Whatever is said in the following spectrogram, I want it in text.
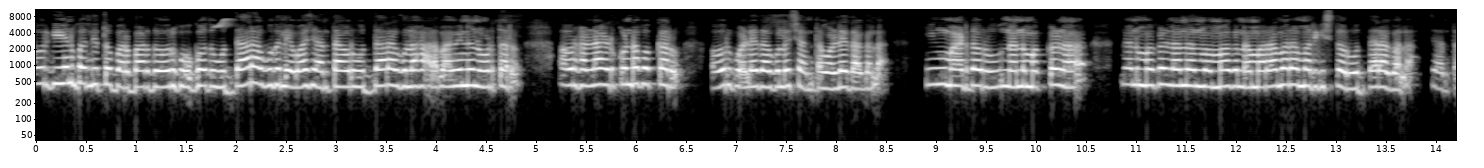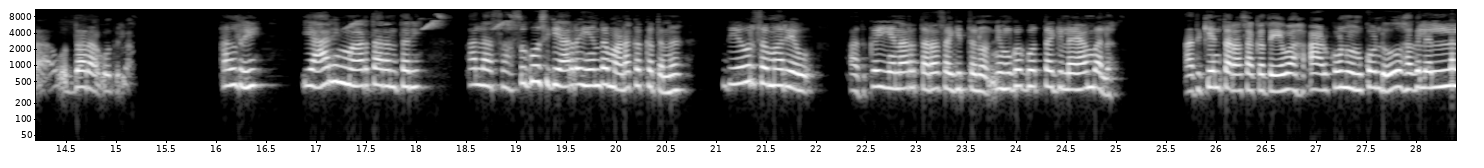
ಅವ್ರಿಗೆ ಏನು ಬಂದಿತ್ತು ಬರಬಾರ್ದು. ಅವ್ರು ಹೋಗೋದು ಉದ್ಧಾರ ಆಗುದಿಲ್ಲ ಯವ ಶಾಂತ. ಅವ್ರು ಉದ್ಧಾರ ಆಗುಲ್ಲ, ಹಾಳಬಾವಿನ ನೋಡ್ತಾರ. ಅವ್ರು ಹಳ್ಳ ಹಿಡ್ಕೊಂಡ ಹೊಕ್ಕಾರು. ಅವ್ರಿಗೆ ಒಳ್ಳೇದಾಗಲ್ಲ, ಶಾಂತ ಒಳ್ಳೇದಾಗಲ್ಲ. ಹಿಂಗ್ ಮಾಡಿದವರು ನನ್ನ ಮಕ್ಕಳನ್ನ ನನ್ನ ಮಗಳನ್ನ ನನ್ನ ಮೊಮ್ಮಗನ ಮರ ಮರ ಮರಗಿಸಿದವ್ರು ಉದ್ಧಾರ ಆಗಲ್ಲ. ಶಾಂತ, ಉದ್ಧಾರ ಆಗೋದಿಲ್ಲ. ಅಲ್ರಿ, ಯಾರು ಹಿಂಗ್ ಮಾಡ್ತಾರಂತರಿ? ಅಲ್ಲ, ಸೊಸುಗೂಸಿಗೆ ಯಾರ ಏನ್ರ ಮಾಡಕತ್ತನ? ದೇವ್ರ ಸಮಾರಿ ಅವು. ಅದಕ್ಕೆ ಏನಾರ ತರಾಸಾಗಿತ್ತನೋ ನಿಮ್ಗ ಗೊತ್ತಾಗಿಲ್ಲ ಯಾಂಬಲ್ಲ ಅದಕ್ಕೇನ್ ತರಾಸಾಕತ್ತೆ ಯವ್ವ? ಆಡ್ಕೊಂಡು ಉಣ್ಕೊಂಡು ಹಗಲೆಲ್ಲ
